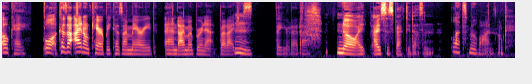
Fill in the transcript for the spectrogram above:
okay. Well, because I, I don't care because I'm married and I'm a brunette, but I Mm. just figured I'd ask. no, I, I suspect he doesn't. Let's move on. Okay.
